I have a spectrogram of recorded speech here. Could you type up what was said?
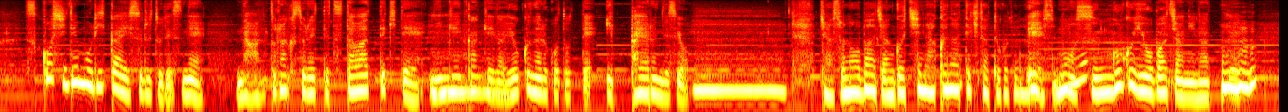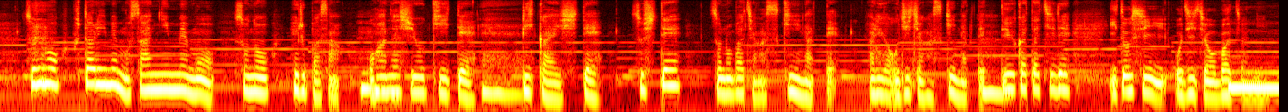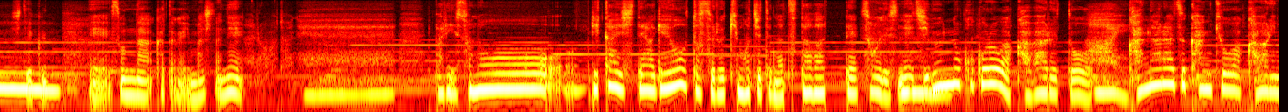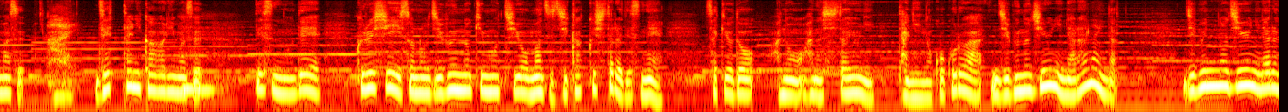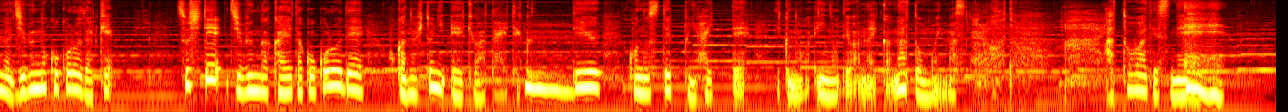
少しでも理解するとですねなんとなくそれって伝わってきて人間関係が良くなることっていっぱいあるんですよ。じゃあそのおばあちゃん愚痴なくなってきたってことなんですね。もうすんごくいいおばあちゃんになって。それも2人目も3人目もそのヘルパーさん、お話を聞いて理解して、そしてそのおばあちゃんが好きになってあるいはおじいちゃんが好きになってっていう形で愛しいおじいちゃんおばあちゃんにしていく、えー、そんな方がいましたね。なるほどね。やっぱりその理解してあげようとする気持ちっていうのは伝わって。そうですね、うん、自分の心が変わると、はい、必ず環境は変わります、はい、絶対に変わります、うん、ですので苦しいその自分の気持ちをまず自覚したらですね先ほどあのお話ししたように他人の心は自分の自由にならないんだ自分の自由になるのは自分の心だけ。そして自分が変えた心で他の人に影響を与えていく。っていう、このステップに入っていくのがいいのではないかなと思います。なるほど。あとはですね、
